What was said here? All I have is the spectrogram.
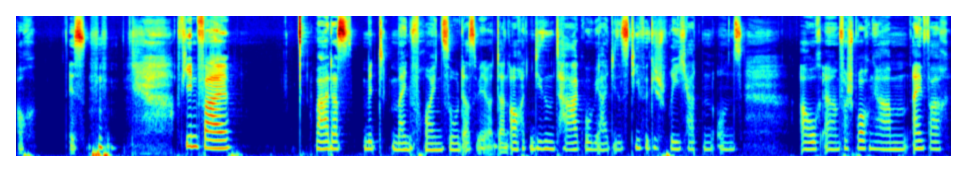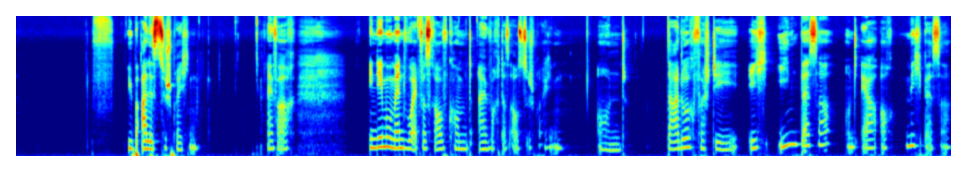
auch ist. Auf jeden Fall war das mit meinem Freund so, dass wir dann auch in diesem Tag, wo wir halt dieses tiefe Gespräch hatten, uns auch äh, versprochen haben, einfach über alles zu sprechen. Einfach in dem Moment, wo etwas raufkommt, einfach das auszusprechen. Und dadurch verstehe ich ihn besser und er auch mich besser,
